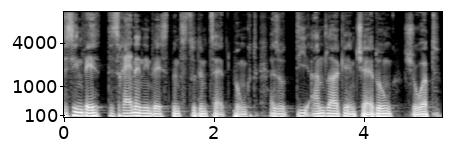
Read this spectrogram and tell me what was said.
des, Inve des reinen Investments zu dem Zeitpunkt, also die Anlageentscheidung Short?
